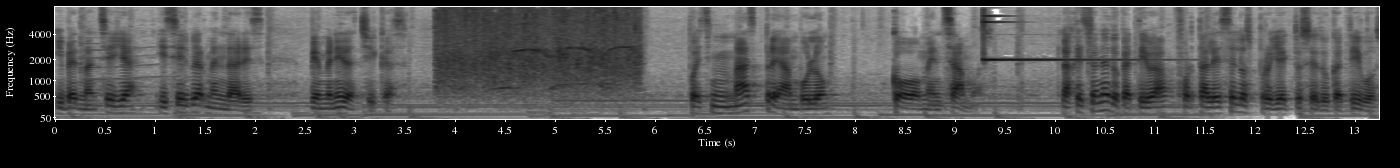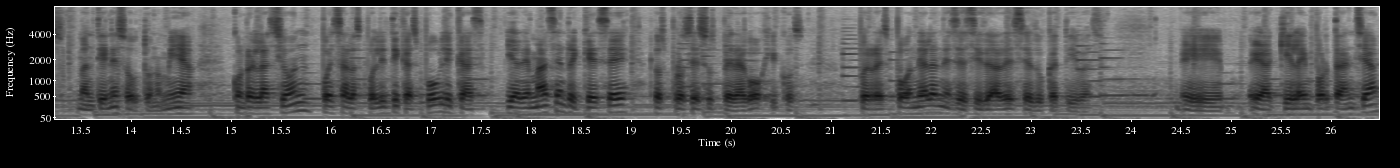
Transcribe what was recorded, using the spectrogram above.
Ivette Mancilla y Silvia Armendares. Bienvenidas chicas. Pues sin más preámbulo, comenzamos. La gestión educativa fortalece los proyectos educativos, mantiene su autonomía con relación pues a las políticas públicas y además enriquece los procesos pedagógicos, pues responde a las necesidades educativas. Eh, aquí la importancia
